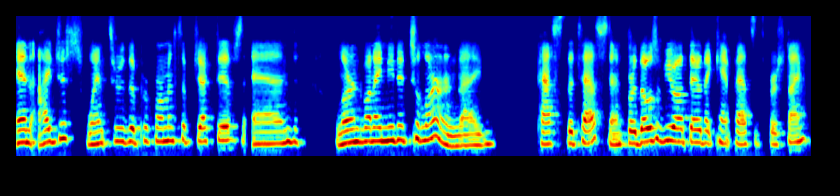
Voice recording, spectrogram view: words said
And I just went through the performance objectives and learned what I needed to learn. I passed the test. And for those of you out there that can't pass it the first time,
